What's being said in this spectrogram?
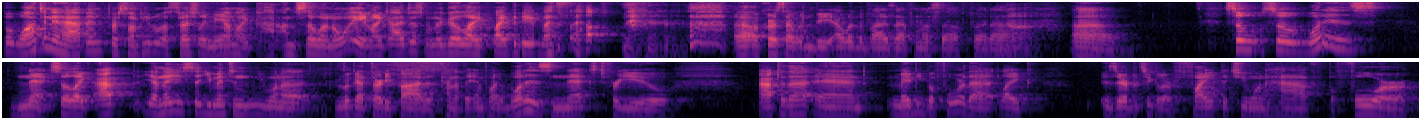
but watching it happen for some people especially me i'm like god i'm so annoyed. Like i just want to go like fight the dude myself. Uh, of course i wouldn't be i wouldn't advise that for myself but uh, Nah. uh so so what is next? So like after, yeah, i know you said you mentioned you want to look at 35 as kind of the endpoint. What is next for you after that? And maybe before that like is there a particular fight that you want to have before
